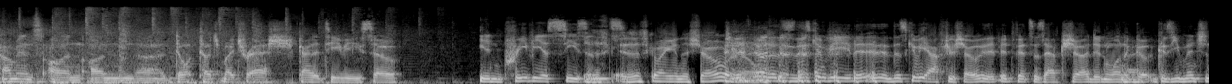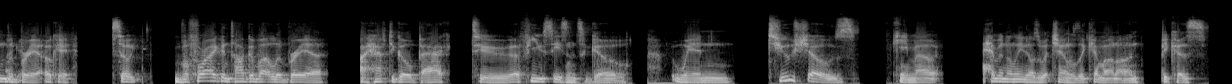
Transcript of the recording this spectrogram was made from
Comments on on uh, "Don't touch my trash" kind of TV. So in previous seasons, is this, is this going in the show? no? no this, this, can be this can be after show. It, it fits as after show. I didn't want to go because you mentioned okay. La Brea. Okay, so before I can talk about La Brea, I have to go back to a few seasons ago when two shows came out. Heaven only knows what channels they come out on because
